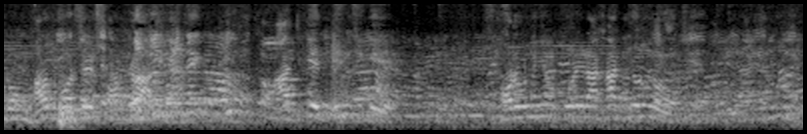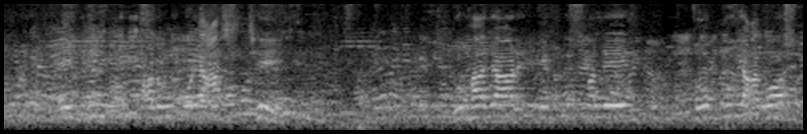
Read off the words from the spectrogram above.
এবং ভারতবর্ষের সরকার আজকের দিনটিকে স্মরণীয় করে রাখার জন্য এই দিনটি পালন করে আসছে। দু হাজার একুশ সালের চোদ্দই আগস্ট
